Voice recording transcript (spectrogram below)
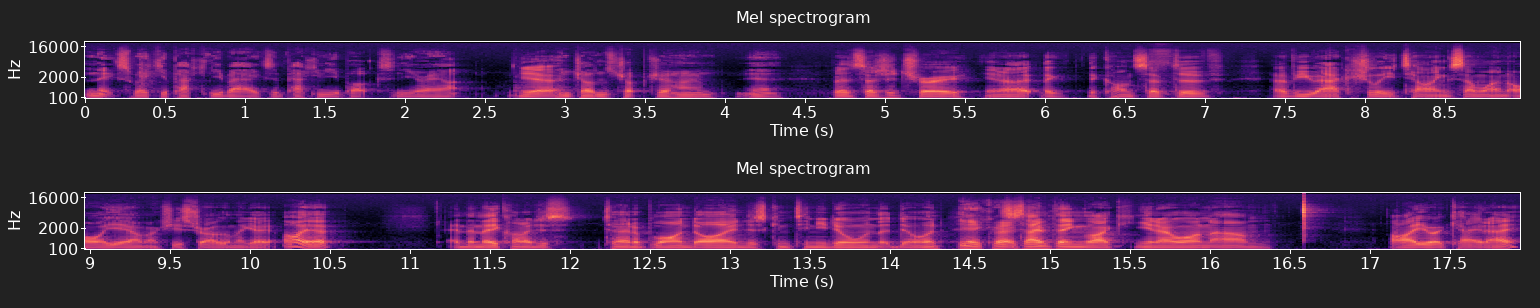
next week you're packing your bags and packing your box and you're out. Yeah. And John's dropped you home. Yeah. But it's such a true, you know, like the, the concept of, of you actually telling someone, oh, yeah, I'm actually struggling. They go, oh, yeah. And then they kind of just turn a blind eye and just continue doing what they're doing. Yeah, It's correct. the same thing, like, you know, on um, Are You Okay Day?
